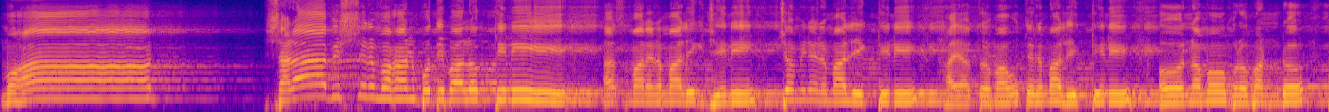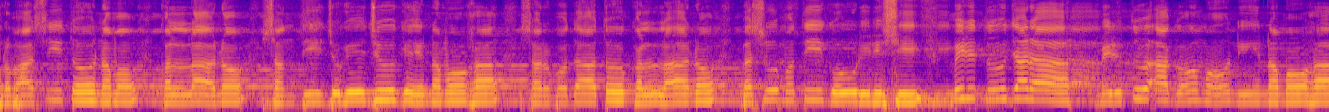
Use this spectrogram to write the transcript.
মহান সারা বিশ্বের মহান প্রতিপালক তিনি, আসমানের মালিক যিনি, জমিনের মালিক তিনি, হায়াত মাউতের মালিক তিনি, ও নম ব্রহ্মাণ্ড প্রভাসিত নম, কল্যাণ শান্তি যুগে যুগে নমহা সর্বদা তো কল্যাণ বসুমতি গৌরী ঋষি, মৃত্যু যারা, মৃত্যু আগমনী নমহা।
